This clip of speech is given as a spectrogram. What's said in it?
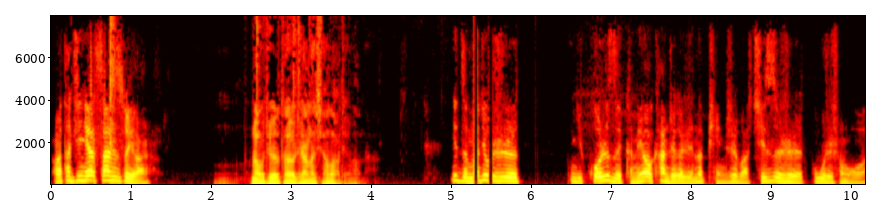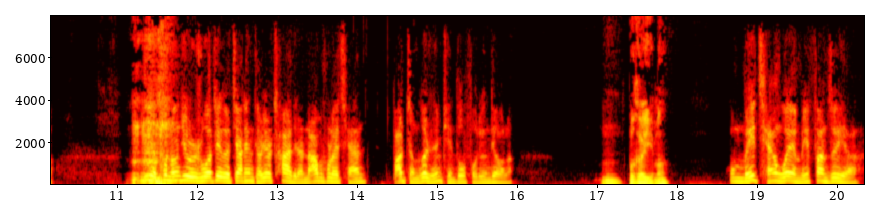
啊，他今年三十岁了，嗯那我觉得他有这样的想法挺好的。你怎么就是你过日子肯定要看这个人的品质吧，其次是物质生活，你也不能就是说这个家庭条件差一点，拿不出来钱，把整个人品都否定掉了。嗯，不可以吗？我没钱，我也没犯罪呀、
